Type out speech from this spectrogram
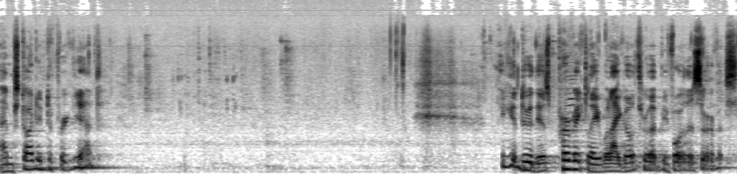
I'm starting to forget. I can do this perfectly when I go through it before the service.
